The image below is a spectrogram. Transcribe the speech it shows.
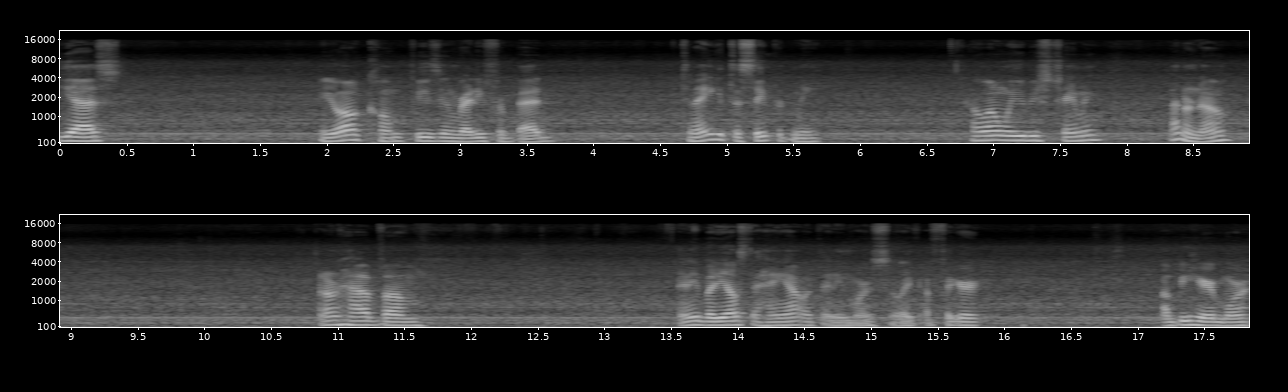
yes. Are you all comfy and ready for bed? Tonight you get to sleep with me. How long will you be streaming? I don't know. I don't have um anybody else to hang out with anymore, so like I figure I'll be here more.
